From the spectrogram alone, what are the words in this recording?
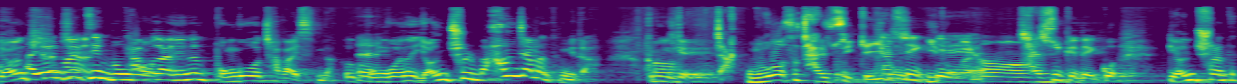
연출만 아, 연출팀 봉고. 타고 다니는 봉고차가 있습니다. 그 네. 봉고는 연출 혼자만 탑니다. 그리고 이렇게 쫙 누워서 잘 수 있게 이동 수 있게, 이동하는 어. 잘수 있게 돼 있고 연출한테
